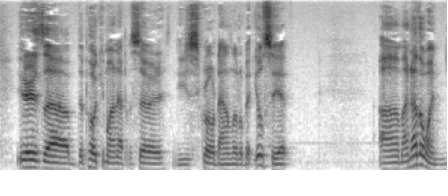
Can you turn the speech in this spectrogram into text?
there's uh, the Pokemon episode. You just scroll down a little bit, you'll see it. Um, another one,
